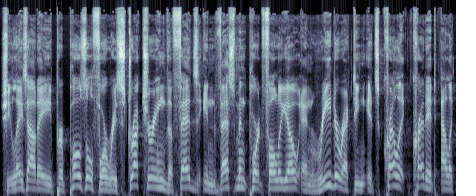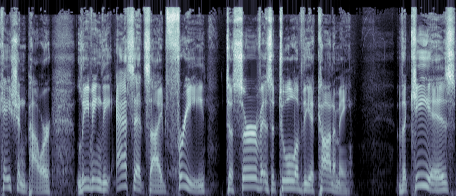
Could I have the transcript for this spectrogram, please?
she lays out a proposal for restructuring the Fed's investment portfolio and redirecting its credit allocation power, leaving the asset side free to serve as a tool of the economy. The key is,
